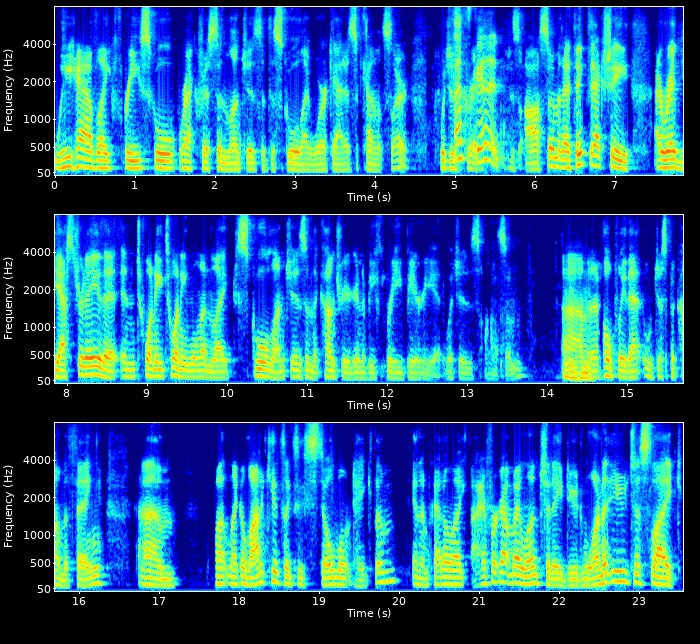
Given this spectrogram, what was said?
we, we have like free school breakfasts and lunches at the school I work at as a counselor, which is That's great. good. Which is awesome. And I think actually, I read yesterday that in 2021, like school lunches in the country are going to be free, period, which is awesome. Um, Mhm. and hopefully that will just become a thing. Um, but like a lot of kids, like they still won't take them. And I'm kind of like, I forgot my lunch today, dude. Why don't you just like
